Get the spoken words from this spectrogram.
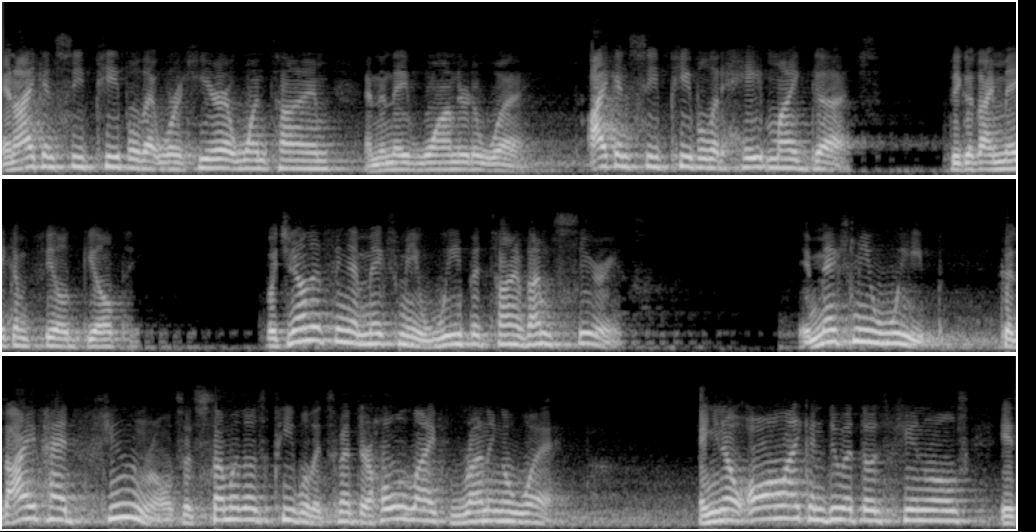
and I can see people that were here at one time and then they've wandered away. I can see people that hate my guts because I make them feel guilty. But you know the thing that makes me weep at times? I'm serious. It makes me weep because I've had funerals of some of those people that spent their whole life running away. And you know, all I can do at those funerals is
